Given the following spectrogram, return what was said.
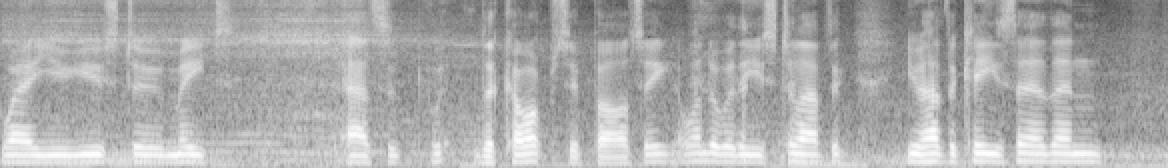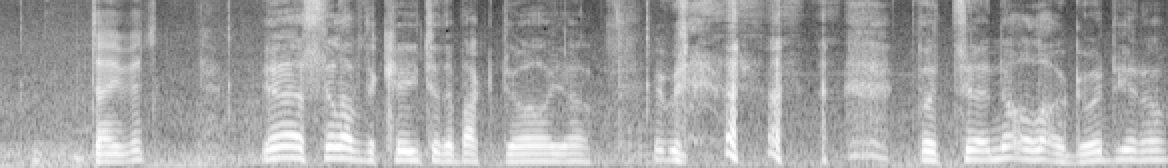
where you used to meet as the cooperative party. I wonder whether you still have the you have the keys there then, David. Yeah, I still have the key to the back door. Yeah, it was, but uh, not a lot of good, you know.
